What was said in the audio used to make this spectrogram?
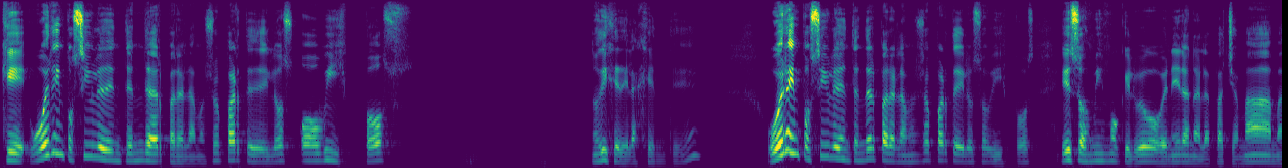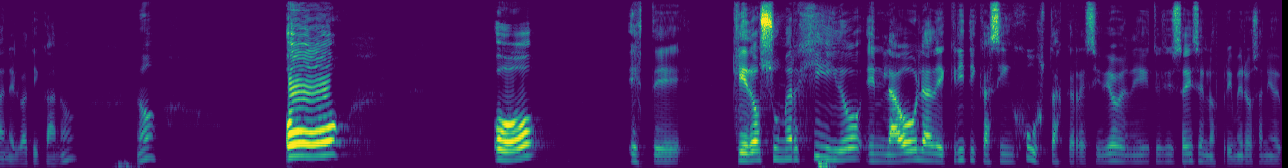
que o era imposible de entender para la mayor parte de los obispos, no dije de la gente, ¿eh? O era imposible de entender para la mayor parte de los obispos, esos mismos que luego veneran a la Pachamama en el Vaticano, ¿no? O, o este, quedó sumergido en la ola de críticas injustas que recibió Benedicto XVI en los primeros años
